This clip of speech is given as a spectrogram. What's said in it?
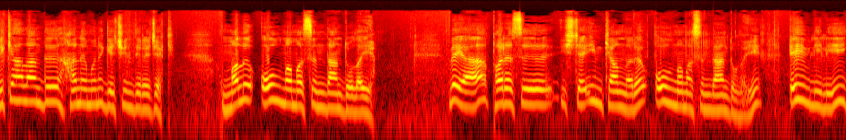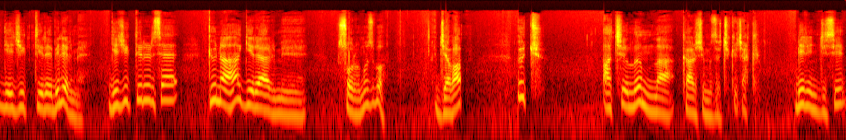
nikahlandığı hanımını geçindirecek, malı olmamasından dolayı veya parası işte imkanları olmamasından dolayı evliliği geciktirebilir mi? Geciktirirse günaha girer mi? Sorumuz bu. Cevap üç açılımla karşımıza çıkacak. Birincisi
